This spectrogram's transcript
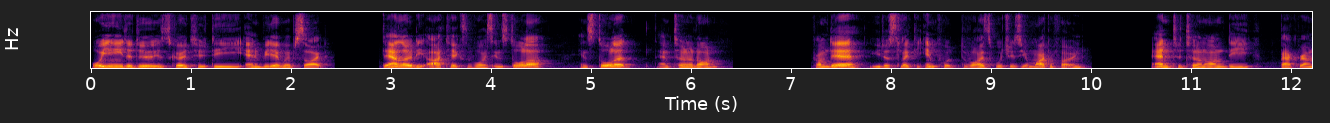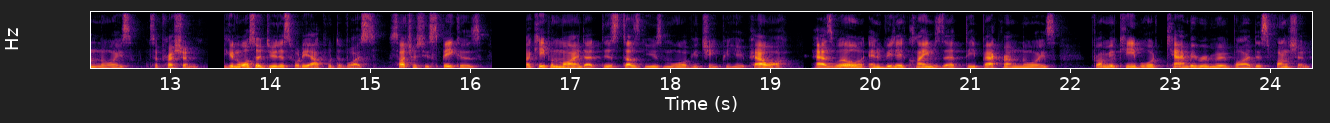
All you need to do is go to the NVIDIA website, download the RTX Voice installer, install it, and turn it on. From there, you just select the input device, which is your microphone, and to turn on the background noise suppression. You can also do this for the output device, such as your speakers, but keep in mind that this does use more of your GPU power. As well, NVIDIA claims that the background noise from your keyboard can be removed by this function.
